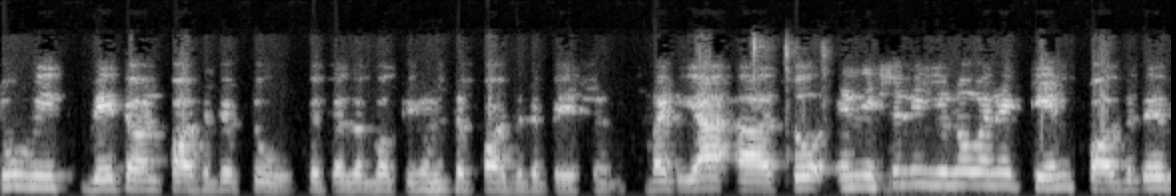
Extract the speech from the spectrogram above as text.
two weeks, they turned positive too because of working with the positive patient. But yeah, uh, so initially, you know, when it came positive,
